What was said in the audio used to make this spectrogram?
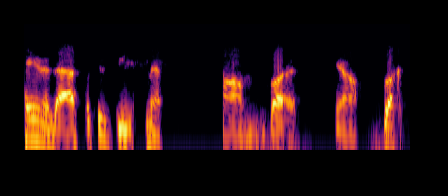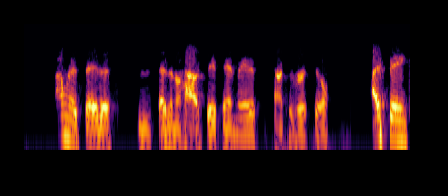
pain in his ass, which is Gene Smith. Um, but you know, look, I'm going to say this as an Ohio State fan, made it's controversial. I think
